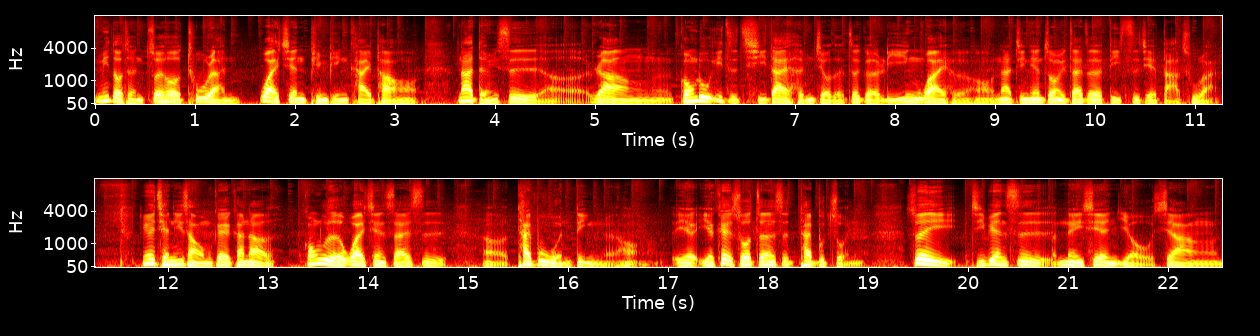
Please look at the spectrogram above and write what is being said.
Middleton 最后突然外线频频开炮哦。那等于是呃，让公路一直期待很久的这个里应外合哈，那今天终于在这个第四节打出来。因为前几场我们可以看到公路的外线实在是呃太不稳定了哈，也也可以说真的是太不准。所以即便是内线有像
